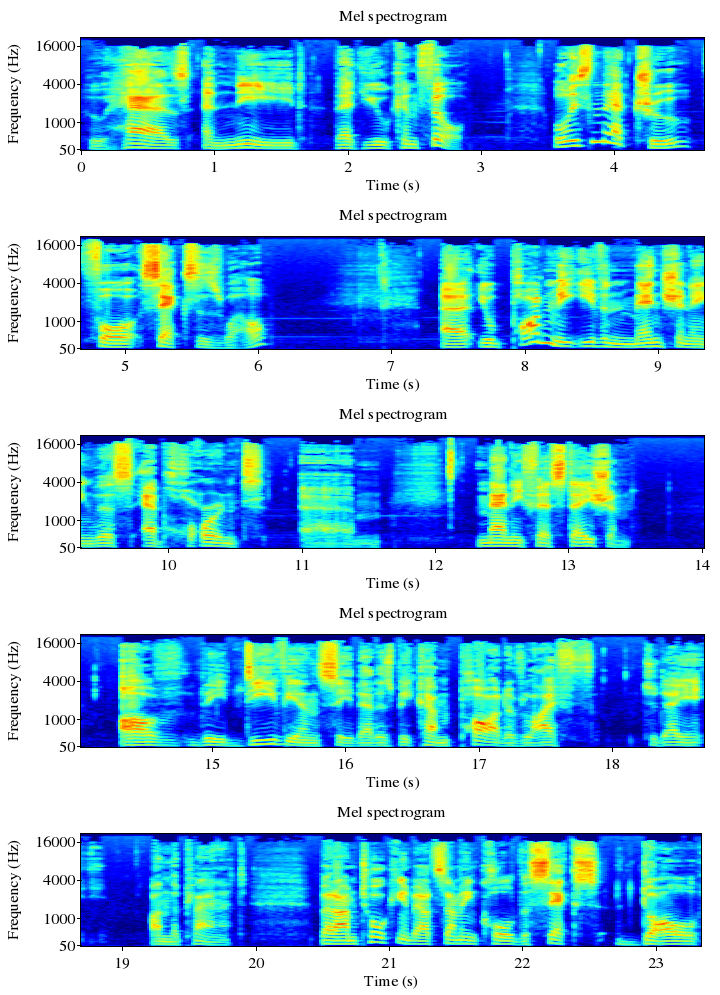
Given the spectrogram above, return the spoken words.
who has a need that you can fill. Well, isn't that true for sex as well? Uh, you'll pardon me even mentioning this abhorrent um, manifestation of the deviancy that has become part of life today on the planet. But I'm talking about something called the sex doll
